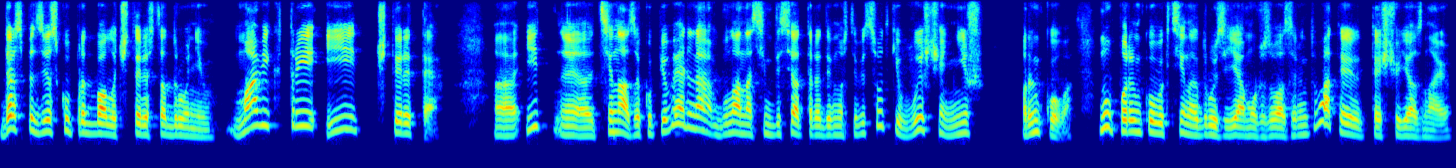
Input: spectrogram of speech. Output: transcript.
Держспецзв'язку придбало 400 дронів Mavic 3 і 4T. Е, і е, ціна закупівельна була на 70-90% вища, ніж ринкова. Ну, по ринкових цінах, друзі, я можу з вас зорієнтувати, те, що я знаю.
